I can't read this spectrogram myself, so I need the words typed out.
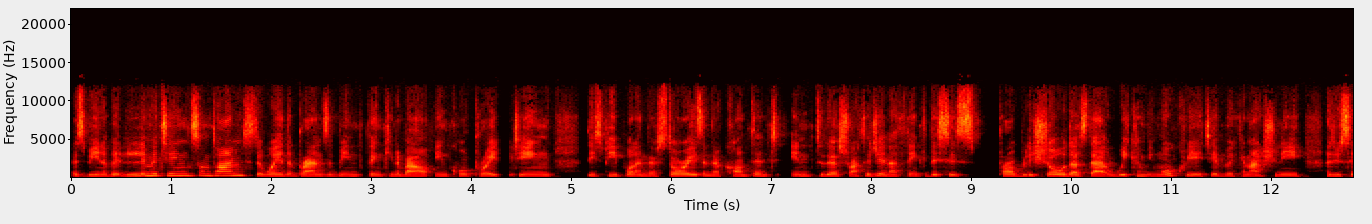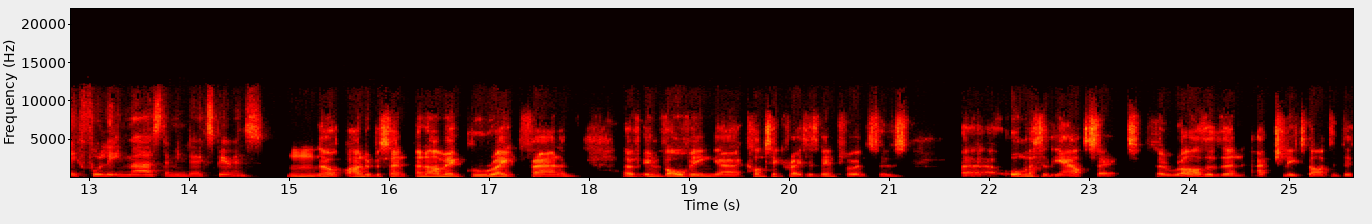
has been a bit limiting sometimes the way that brands have been thinking about incorporating these people and their stories and their content into their strategy. And i think this is probably showed us that we can be more creative. We can actually, as you say, fully immerse them in their experience. Mm, no, 100%. And I'm a great fan of, of involving uh, content creators and influencers uh, almost at the outset. So rather than actually starting to,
